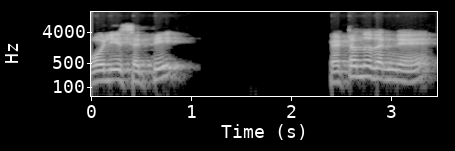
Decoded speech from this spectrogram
പോലീസ് എത്തി. പെട്ടെന്ന് തന്നെ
